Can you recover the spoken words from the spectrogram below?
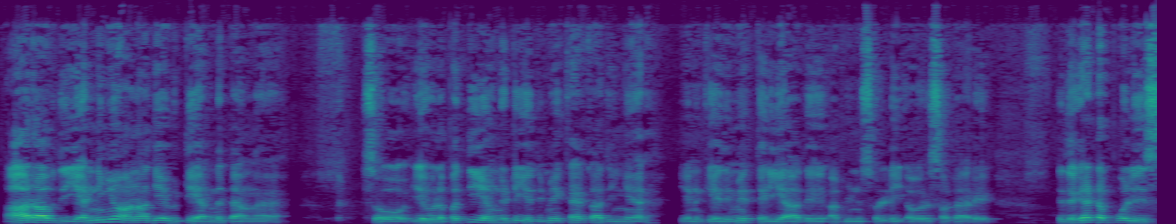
ஆறாவது என்னையும் அனாதியா விட்டு இறந்துட்டாங்க. ஸோ இவளை பற்றி என்கிட்ட எதுவுமே கேட்காதீங்க. எனக்கு எதுவுமே தெரியாது அப்படின்னு சொல்லி அவர் சொல்கிறாரு இதை கேட்ட போலீஸ்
